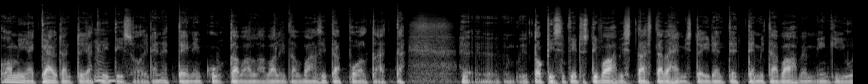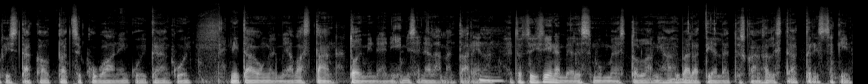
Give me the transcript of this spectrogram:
omia käytäntöjä mm. kritisoiden, ettei niin kuin tavallaan valita vaan sitä puolta, että toki se tietysti vahvistaa sitä vähemmistöidentiteettiä mitä vahvemminkin juuri sitä kautta, että se kuvaa niin kuin ikään kuin niitä ongelmia vastaan toimineen ihmisen elämäntarinan. Mm. Että siis siinä mielessä mun mielestä ollaan ihan hyvällä tiellä, että jos kansallisteatterissakin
